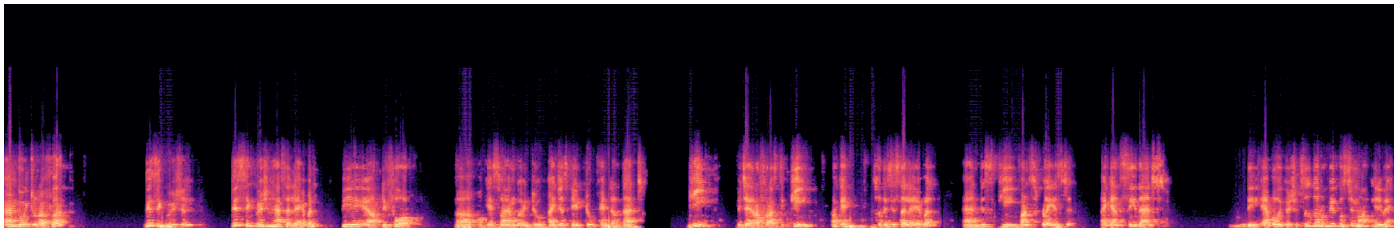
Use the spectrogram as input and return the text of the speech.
I am going to refer this equation. This equation has a label PART 4. Uh, okay, so I am going to I just need to enter that key which I refer as the key. Okay, so this is the label and this key once placed I can see that the above equation. So there will be a question mark anyway.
